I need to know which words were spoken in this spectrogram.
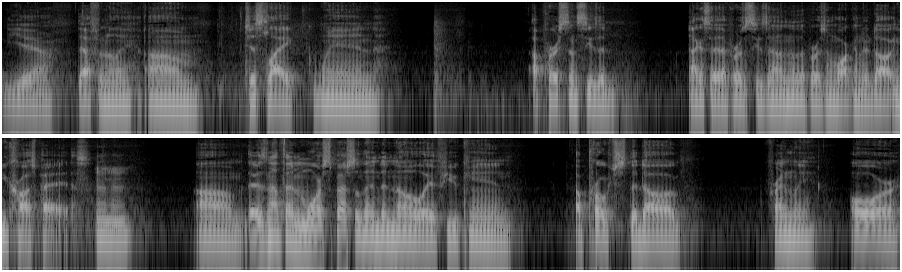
yeah, definitely. Um, just like when a person sees a, like I said, a person sees another person walking their dog, and you cross paths. Mm-hmm. Um, there's nothing more special than to know if you can approach the dog friendly or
